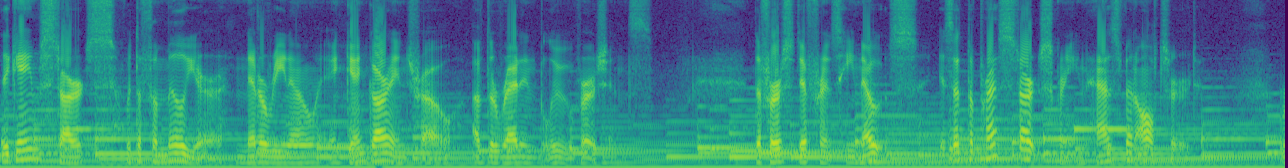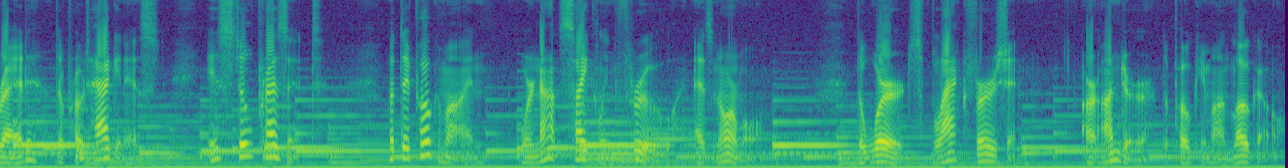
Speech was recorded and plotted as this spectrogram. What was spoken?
The game starts with the familiar Nidorino and Gengar intro of the red and blue versions. The first difference he notes is that the press start screen has been altered. Red, the protagonist, is still present, but the Pokemon were not cycling through as normal. The words Black Version are under the Pokemon logo.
